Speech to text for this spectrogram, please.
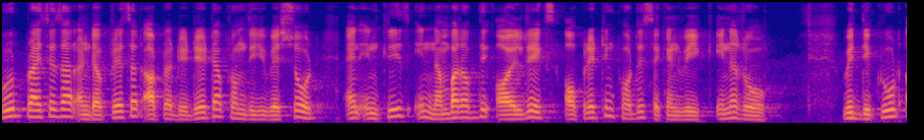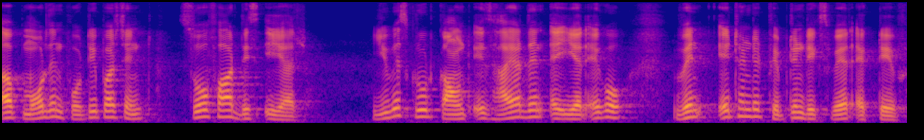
Crude prices are under pressure after the data from the US showed an increase in number of the oil rigs operating for the second week in a row, with the crude up more than 40% so far this year. US crude count is higher than a year ago when 815 rigs were active.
